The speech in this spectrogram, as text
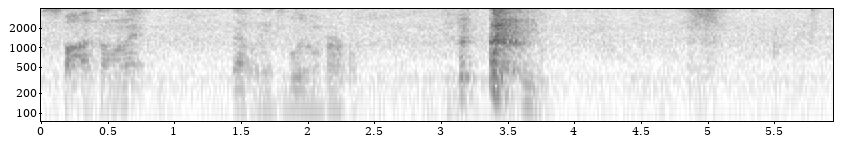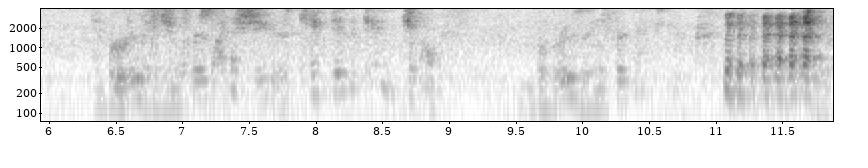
spots on it. That way it's blue and purple. Bruising Which for looks like she was kicked in the cooch. Oh. bruising for texture.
